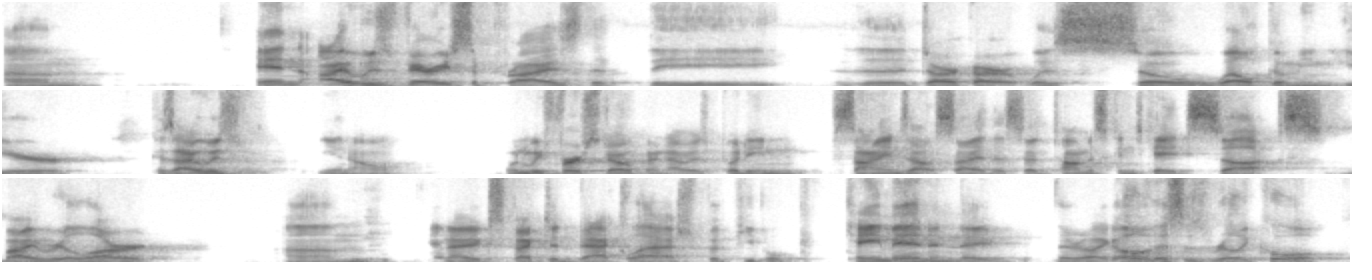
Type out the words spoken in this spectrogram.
Um, and I was very surprised that the the dark art was so welcoming here because I was, you know, when we first opened, I was putting signs outside that said Thomas Kinkade sucks, buy real art. Um, and I expected backlash, but people came in and they they're like, oh, this is really cool.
